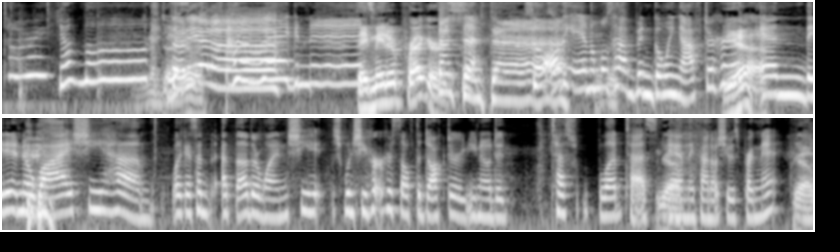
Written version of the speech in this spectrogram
Dariella. is Dariella! pregnant. They made her preggers. Dun, dun, dun. So all the animals have been going after her, Yeah. and they didn't know why. She, um, like I said at the other one, she when she hurt herself, the doctor, you know, did test blood test, Yeah. and they found out she was pregnant. yeah.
